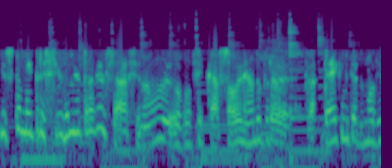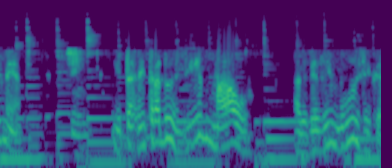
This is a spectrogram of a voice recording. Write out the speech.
isso também precisa me atravessar, senão eu vou ficar só olhando para a técnica do movimento. Sim. E também traduzir mal, às vezes em música,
